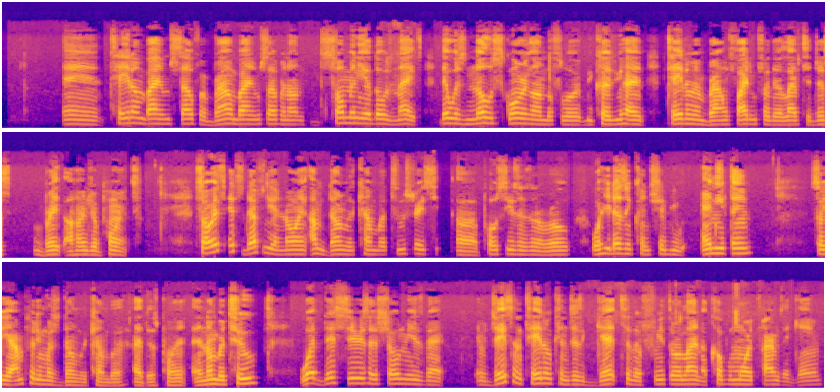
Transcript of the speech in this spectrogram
and Tatum by himself or Brown by himself and on so many of those nights there was no scoring on the floor because you had Tatum and Brown fighting for their life to just break 100 points. So it's it's definitely annoying. I'm done with Kemba two straight uh postseasons in a row where he doesn't contribute anything. So yeah, I'm pretty much done with Kemba at this point. And number two, what this series has shown me is that if Jayson Tatum can just get to the free throw line a couple more times a game,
